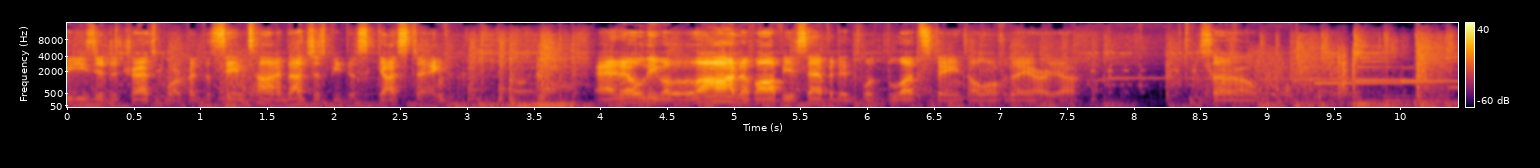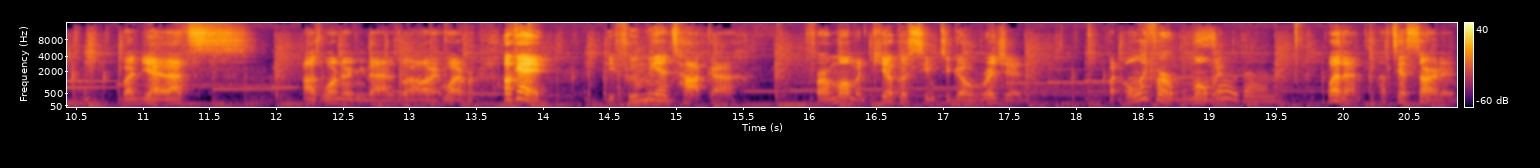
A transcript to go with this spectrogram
easier to transport but at the same time that'd just be disgusting and it'll leave a lot of obvious evidence with blood stains all over the area so but yeah that's I was wondering that as well alright whatever okay Hifumi and Taka for a moment Kyoko seemed to go rigid but only for a moment So then, well then, let's get started.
